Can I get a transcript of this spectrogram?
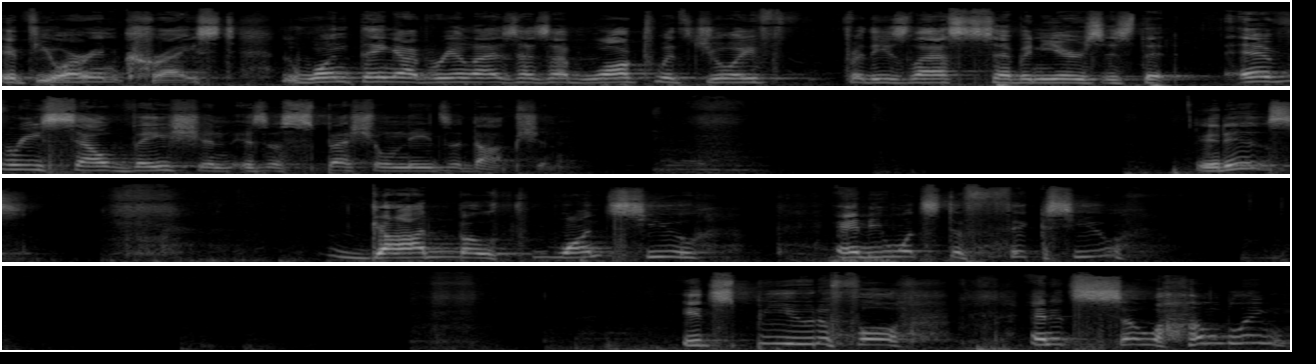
if you are in Christ. One thing I've realized as I've walked with joy for these last seven years is that every salvation is a special needs adoption. It is. God both wants you and He wants to fix you. It's beautiful and it's so humbling.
